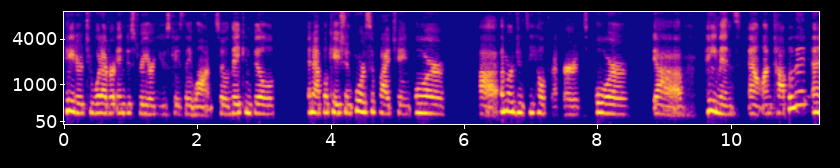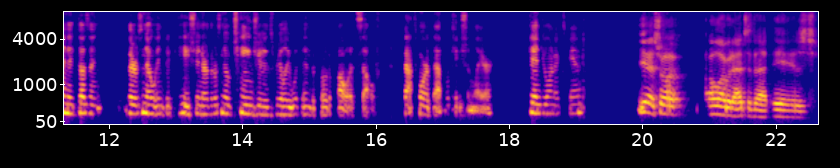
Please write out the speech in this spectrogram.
cater to whatever industry or use case they want. So they can build an application for supply chain or uh, emergency health records or uh, payments on top of it, and it doesn't. There's no indication or there's no changes really within the protocol itself. That's more at the application layer. Dan, do you want to expand? Yeah, so uh, all I would add to that is,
